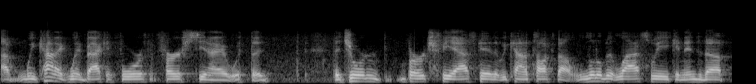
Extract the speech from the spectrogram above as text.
I, I, we kind of went back and forth at first, you know, with the the Jordan Burch fiasco that we kind of talked about a little bit last week, and ended up,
